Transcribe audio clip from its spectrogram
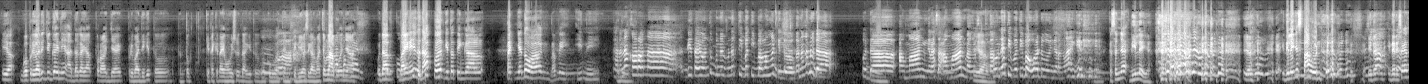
iya gue pribadi juga ini ada kayak project pribadi gitu untuk kita kita yang mau wisuda gitu mau aku buatin video segala macam lah pokoknya. udah bayangannya udah dapet gitu tinggal tagnya doang tapi ini. Karena corona di Taiwan tuh bener-bener tiba-tiba banget gitu loh karena kan udah udah aman ngerasa aman banget Iya. satu tahun. Eh tiba-tiba waduh nyerang lagi nih. Kesannya delay ya? Ya ya, delaynya setahun. Indo- Indonesia kan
